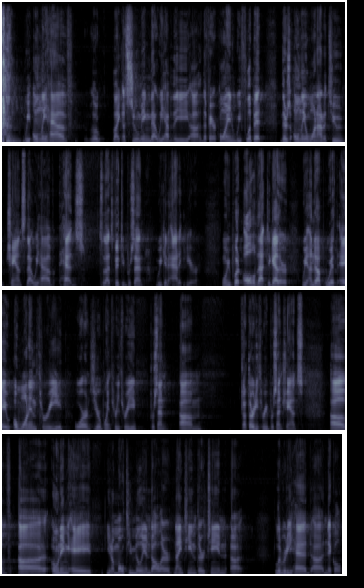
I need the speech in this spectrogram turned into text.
we only have, like, assuming that we have the, uh, the fair coin, we flip it, there's only a one out of two chance that we have heads. So that's 50%, we can add it here. When we put all of that together, we end up with a, a one in three, or 0.33%, um, a 33% chance of uh, owning a, you know, multi-million dollar 1913 uh, Liberty Head uh, nickel.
